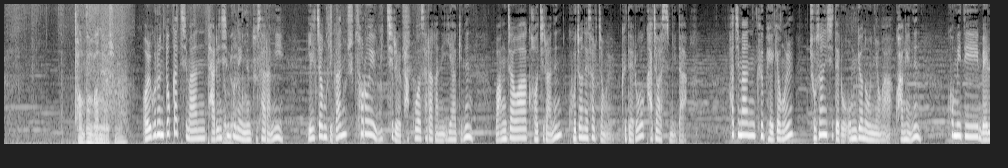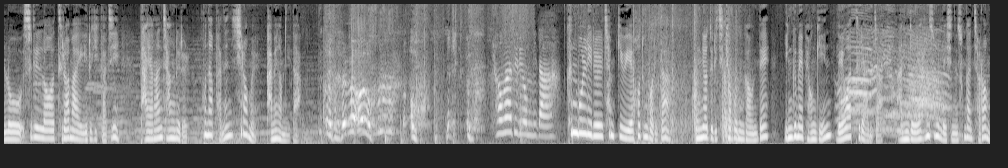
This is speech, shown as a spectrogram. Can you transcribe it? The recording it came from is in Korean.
당분간이라시면? 얼굴은 똑같지만 다른 신분에 있는 두 사람이 일정 기간 서로의 위치를 바꾸어 살아가는 이야기는 왕자와 거지라는 고전의 설정을 그대로 가져왔습니다. 하지만 그 배경을 조선시대로 옮겨놓은 영화 광해는 코미디, 멜로, 스릴러, 드라마에 이르기까지 다양한 장르를 혼합하는 실험을 감행합니다. 경아들이 옵니다. 큰 볼일을 참기 위해 허둥거리다 궁녀들이 지켜보는 가운데 임금의 병기인 매화틀에 앉아 안도의 한숨을 내쉬는 순간처럼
